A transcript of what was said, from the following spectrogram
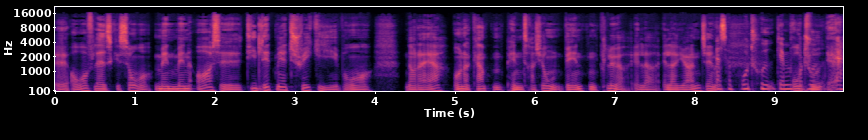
øh, overfladiske sår, men, men også de lidt mere tricky, hvor når der er under kampen penetration ved enten klør eller, eller hjørnetænder. Altså brudt hud, gennembrudt hud. Ja. ja.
